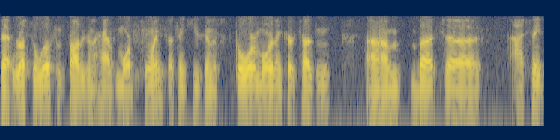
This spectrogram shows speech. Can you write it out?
that Russell Wilson's probably going to have more points. I think he's going to score more than Kirk Cousins. Um, but uh, I think,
